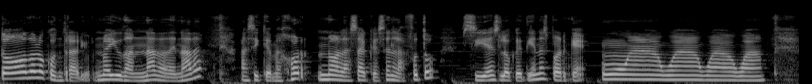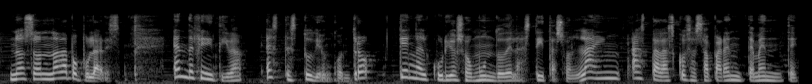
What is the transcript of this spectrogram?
Todo lo contrario, no ayudan nada de nada, así que mejor no la saques en la foto si es lo que tienes porque no son nada populares. En definitiva, este estudio encontró que en el curioso mundo de las citas online, hasta las cosas aparentemente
